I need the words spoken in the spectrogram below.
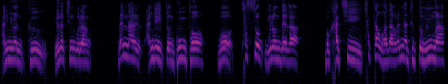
아니면 그 여자친구랑 맨날 앉아있던 공터 뭐 찻속 이런 데가 뭐 같이 차 타고 가다가 맨날 듣던 음악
